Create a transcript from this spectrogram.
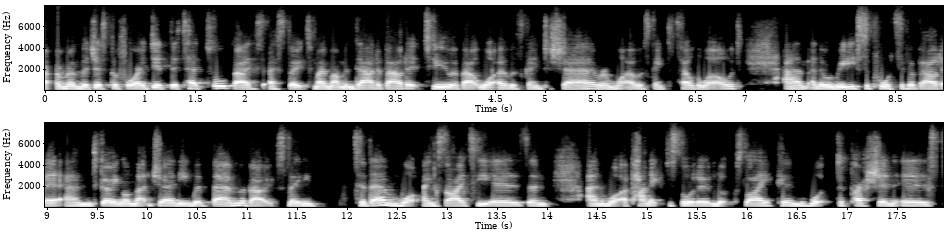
I remember just before I did the TED talk, I, I spoke to my mum and dad about it too, about what I was going to share and what I was going to tell the world. Um, and they were really supportive about it and going on that journey with them about explaining to them what anxiety is and and what a panic disorder looks like and what depression is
